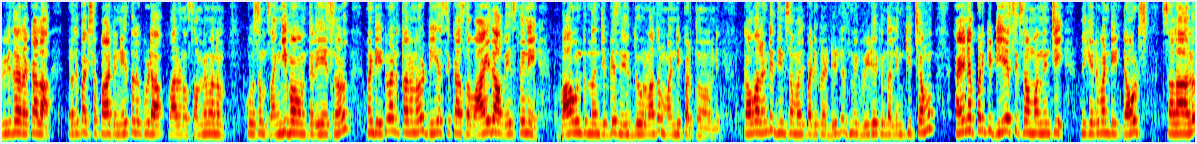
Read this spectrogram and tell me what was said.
వివిధ రకాల ప్రతిపక్ష పార్టీ నేతలు కూడా వాళ్ళను సంయమనం కోసం సంఘీభావం తెలియజేస్తున్నారు. వంటి ఇటువంటి తరుణంలో డిఎస్సి కాస్త వాయిదా వేస్తేనే బాగుంటుందని చెప్పేసి నిరుద్యోగులు మాత్రం మండిపడుతున్నారండి. కావాలంటే దీనికి సంబంధించి పర్టికులర్ డీటెయిల్స్ మీకు వీడియో కింద లింక్ ఇచ్చాము. అయినప్పటికీ డిఎస్సికి సంబంధించి మీకు ఎటువంటి డౌట్స్ సలహాలు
